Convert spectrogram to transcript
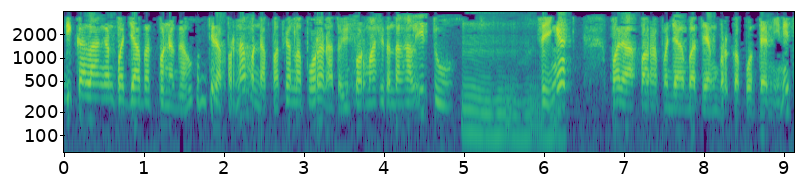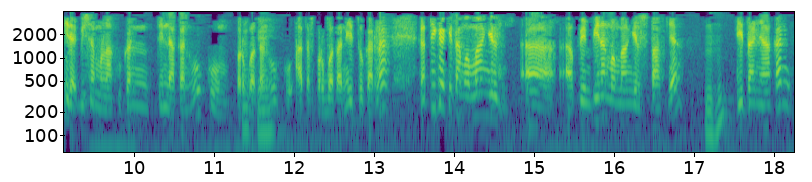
di kalangan pejabat penegak hukum tidak pernah mendapatkan laporan atau informasi tentang hal itu. Hmm, hmm, hmm. Sehingga para para pejabat yang berkepoten ini tidak bisa melakukan tindakan hukum, perbuatan Oke. hukum atas perbuatan itu karena ketika kita memanggil uh, pimpinan memanggil stafnya Hmm. ditanyakan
